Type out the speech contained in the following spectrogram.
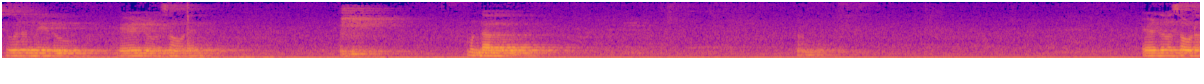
ശിവനെന്ത് ചെയ്തു? ഏഴ് ദിവസം അവിടെ ഉണ്ടാകുന്നു. ഏഴ് ദിവസം അവിടെ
